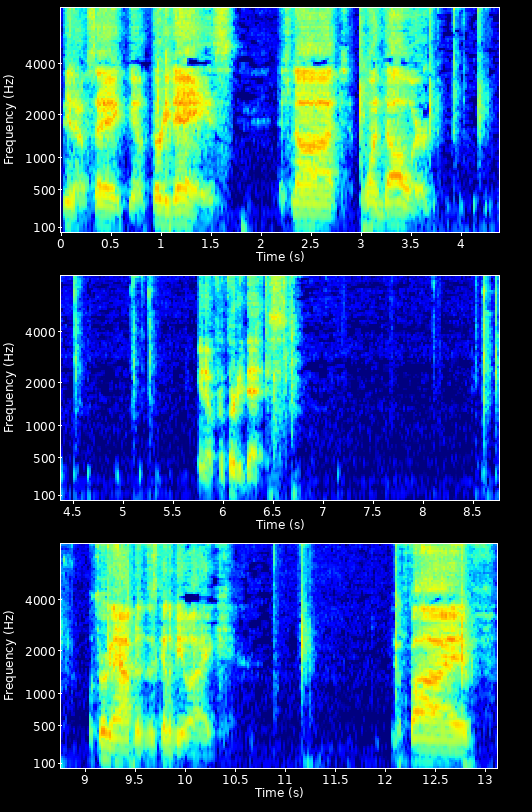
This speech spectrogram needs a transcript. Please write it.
you know, say, you know, 30 days, it's not one dollar, you know, for 30 days. What's going to happen is it's going to be like, you know, five,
